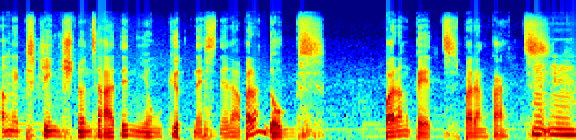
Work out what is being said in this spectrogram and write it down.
ang exchange nun sa atin, yung cuteness nila. Parang dogs. Parang pets. Parang cats. Mm-mm.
